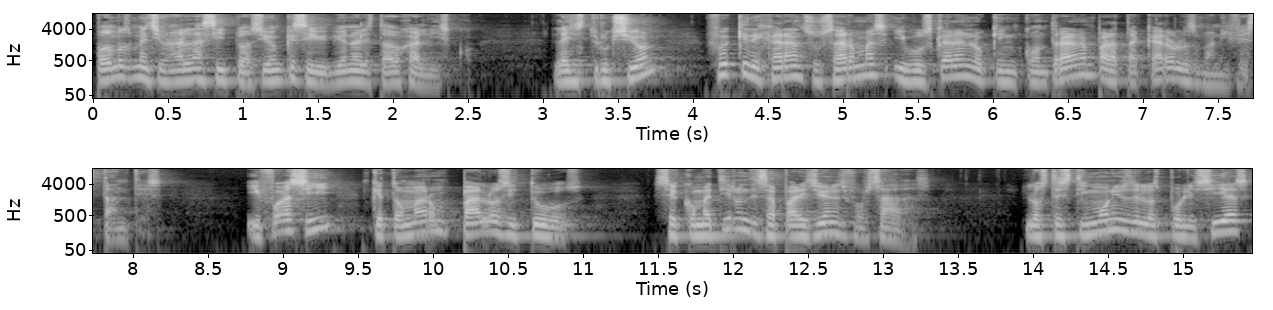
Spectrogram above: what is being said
podemos mencionar la situación que se vivió en el estado de Jalisco. La instrucción fue que dejaran sus armas y buscaran lo que encontraran para atacar a los manifestantes. Y fue así que tomaron palos y tubos. Se cometieron desapariciones forzadas. Los testimonios de los policías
